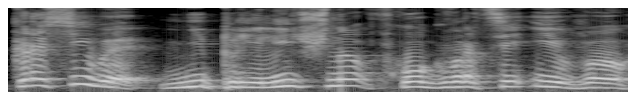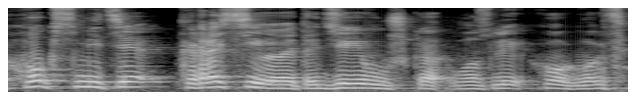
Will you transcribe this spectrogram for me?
красивое неприлично в Хогвартсе и в Хогсмите красиво эта деревушка возле Хогвартса.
